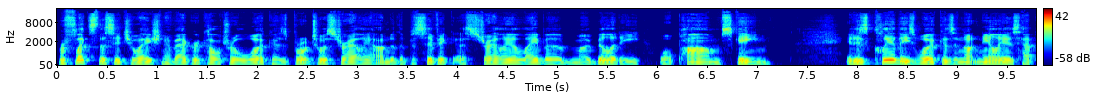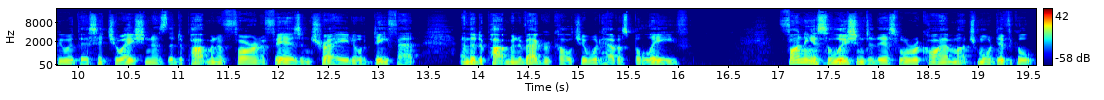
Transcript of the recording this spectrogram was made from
reflects the situation of agricultural workers brought to Australia under the Pacific Australia Labour Mobility, or PALM, scheme. It is clear these workers are not nearly as happy with their situation as the Department of Foreign Affairs and Trade, or DFAT, and the Department of Agriculture would have us believe. Finding a solution to this will require much more difficult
